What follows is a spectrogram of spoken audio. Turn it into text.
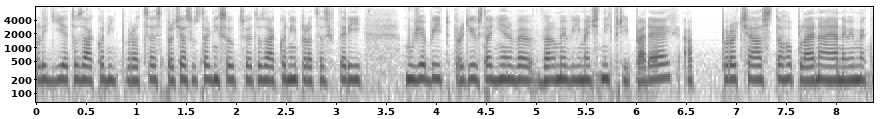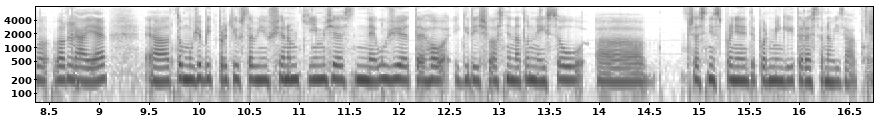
lidí je to zákonný proces, pro část ústavních soudců je to zákonný proces, který může být protiústavní jen ve velmi výjimečných výjimečných případech a pro část toho pléna, já nevím, jak velká hmm. je, to může být protiústavní už jenom tím, že neužijete ho, i když vlastně na to nejsou uh, přesně splněny ty podmínky, které stanoví zákon.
